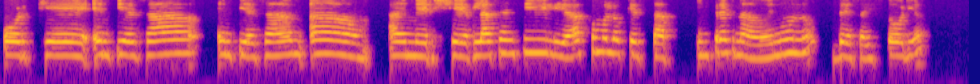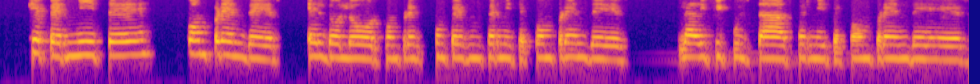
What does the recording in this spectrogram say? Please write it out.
porque empieza, empieza a, a emerger la sensibilidad como lo que está impregnado en uno de esa historia que permite comprender el dolor, permite comprender la dificultad, permite comprender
